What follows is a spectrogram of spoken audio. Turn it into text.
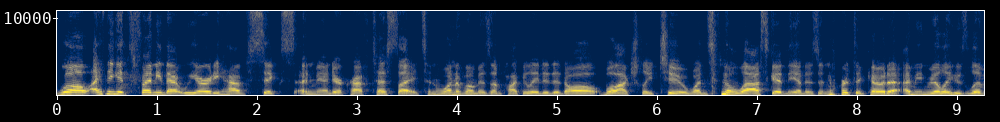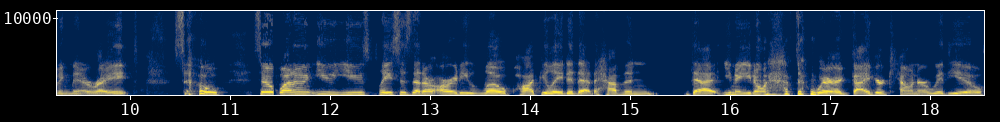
Well, I think it's funny that we already have six unmanned aircraft test sites, and one of them isn't populated at all. Well, actually, two. One's in Alaska, and the other's in North Dakota. I mean, really, who's living there, right? So, so why don't you use places that are already low populated that haven't that you know you don't have to wear a Geiger counter with you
